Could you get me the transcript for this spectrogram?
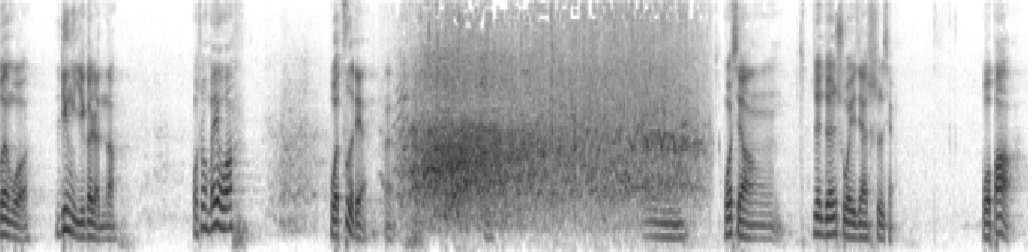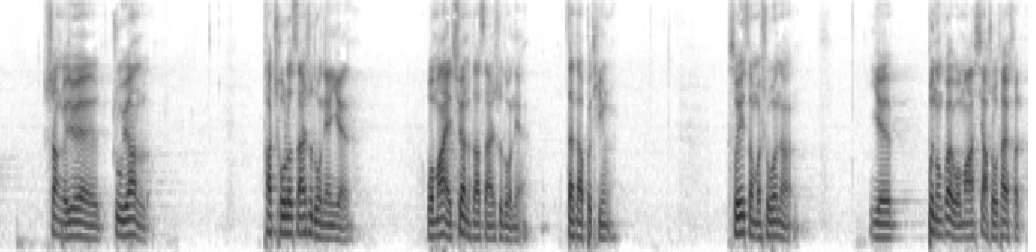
问我另一个人呢？我说没有啊，我自恋。嗯，嗯，我想。认真说一件事情，我爸上个月住院了。他抽了三十多年烟，我妈也劝了他三十多年，但他不听。所以怎么说呢？也不能怪我妈下手太狠。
